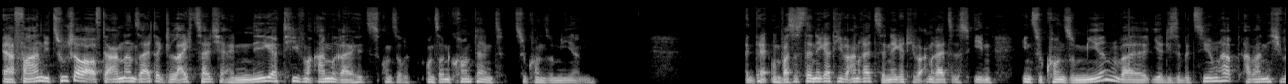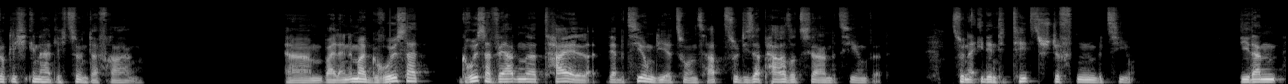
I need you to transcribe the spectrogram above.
Erfahren die Zuschauer auf der anderen Seite gleichzeitig einen negativen Anreiz, unsere, unseren Content zu konsumieren. Und was ist der negative Anreiz? Der negative Anreiz ist, ihn, ihn zu konsumieren, weil ihr diese Beziehung habt, aber nicht wirklich inhaltlich zu hinterfragen. Ähm, weil ein immer größer, größer werdender Teil der Beziehung, die ihr zu uns habt, zu dieser parasozialen Beziehung wird. Zu einer identitätsstiftenden Beziehung. Die dann,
